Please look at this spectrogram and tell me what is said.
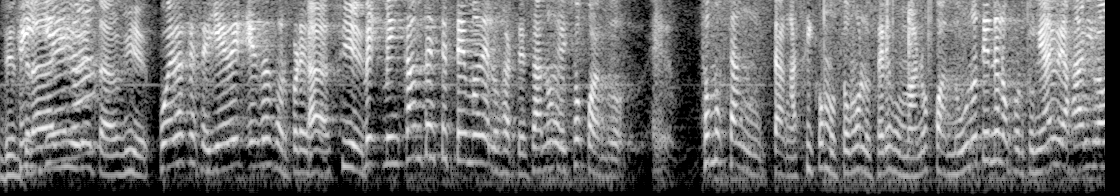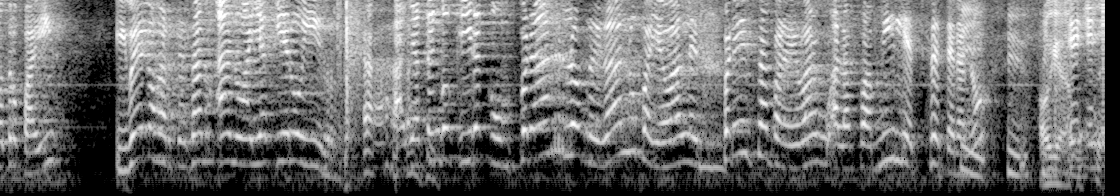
de Si entrada llega, libre también. Pueda que se lleve esa sorpresa. Así es. Me, me encanta este tema de los artesanos. De hecho, cuando eh, somos tan, tan así como somos los seres humanos, cuando uno tiene la oportunidad de viajar y va a otro país y ve los artesanos, ah, no, allá quiero ir. Allá tengo que ir a comprar los regalos para llevar a la empresa, para llevar a la familia, etcétera, Sí, ¿no? sí, sí. Oiga, Eh, el,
